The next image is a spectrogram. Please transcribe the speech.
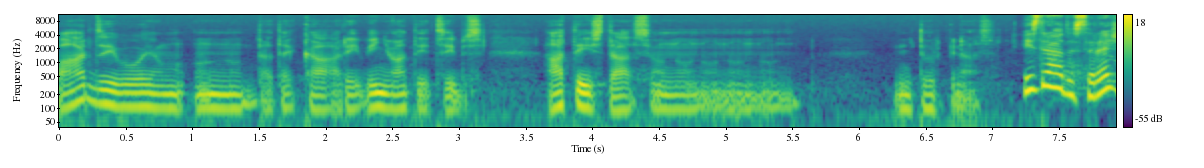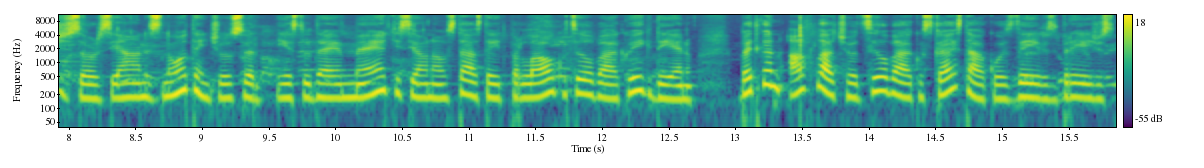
pārdzīvojumi un teikt, kā arī viņu attiecības attīstās un, un, un, un, un turpinās. Izrādes režisors Jānis Notiņš uzsver, iestudējuma mērķis jau nav stāstīt par lauku cilvēku ikdienu, bet gan atklāt šo cilvēku skaistākos dzīves brīžus,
